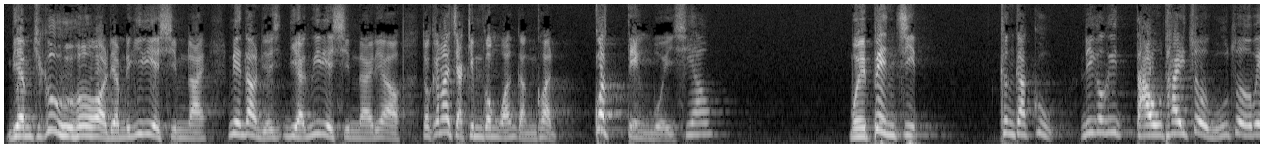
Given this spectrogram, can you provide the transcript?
念一句符号，念入去你的心内，念到你的念入你的心内了，都跟他食金刚丸同款，决定未消，未变质，更加久。你讲去投胎做牛做马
